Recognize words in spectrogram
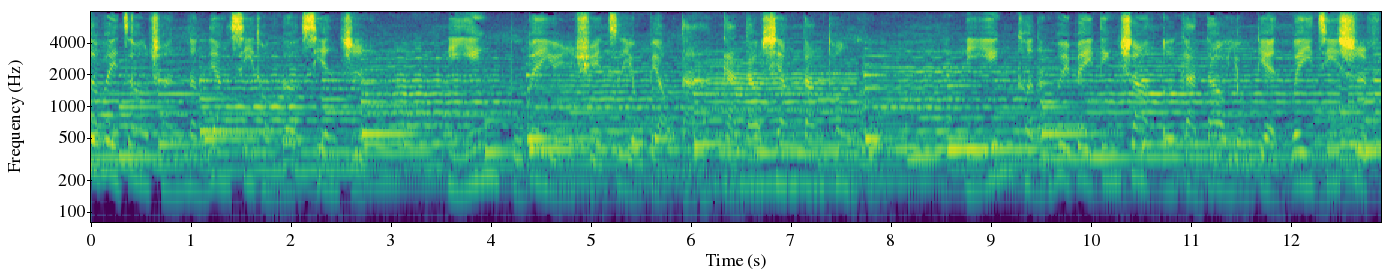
这会造成能量系统的限制，你因不被允许自由表达感到相当痛苦。你因可能会被盯上而感到有点危机四伏。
